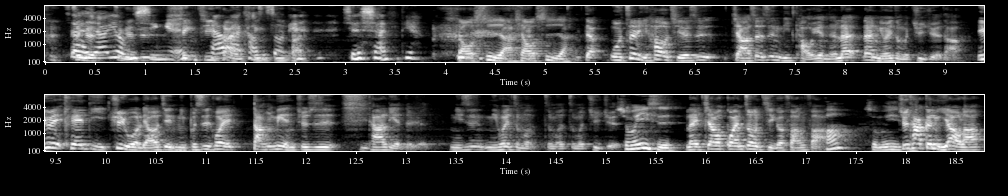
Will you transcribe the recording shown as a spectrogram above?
这还是要用心哎，还要把考试重点先删掉。小事啊，小事 啊。我这里好奇的是，假设是你讨厌的，那那你会怎么拒绝他？因为 k a t i e 据我了解，你不是会当面就是洗他脸的人。你是你会怎么怎么怎么拒绝？什么意思？来教观众几个方法啊？什么意思？就他跟你要啦，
